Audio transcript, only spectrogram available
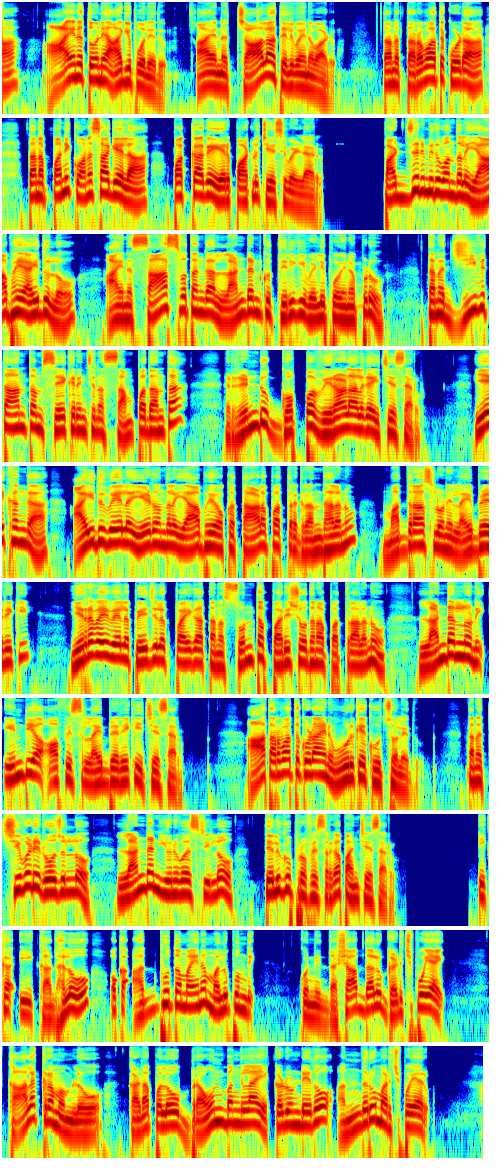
ఆయనతోనే ఆగిపోలేదు. ఆయన చాలా తెలివైనవాడు. తన తర్వాత కూడా తన పని కొనసాగేలా పక్కాగా ఏర్పాట్లు చేసి వెళ్ళారు పద్దెనిమిది వందల యాభై ఐదులో ఆయన శాశ్వతంగా లండన్కు తిరిగి వెళ్ళిపోయినప్పుడు తన జీవితాంతం సేకరించిన సంపదంతా రెండు గొప్ప విరాళాలుగా ఇచ్చేశారు. ఏకంగా ఐదు వేల ఏడు వందల యాభై ఒక తాళపత్ర గ్రంథాలను మద్రాసులోని లైబ్రరీకి ఇరవై వేల పేజీలకు పైగా తన సొంత పరిశోధనా పత్రాలను లండన్లోని ఇండియా ఆఫీస్ లైబ్రరీకి ఇచ్చేశారు. ఆ తర్వాత కూడా ఆయన ఊరికే కూర్చోలేదు. తన చివడి రోజుల్లో లండన్ యూనివర్సిటీలో తెలుగు ప్రొఫెసర్గా పనిచేశారు. ఇక ఈ కథలో ఒక అద్భుతమైన మలుపుంది. కొన్ని దశాబ్దాలు గడిచిపోయాయి. కాలక్రమంలో కడపలో బ్రౌన్ బంగ్లా ఎక్కడుండేదో అందరూ మర్చిపోయారు.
